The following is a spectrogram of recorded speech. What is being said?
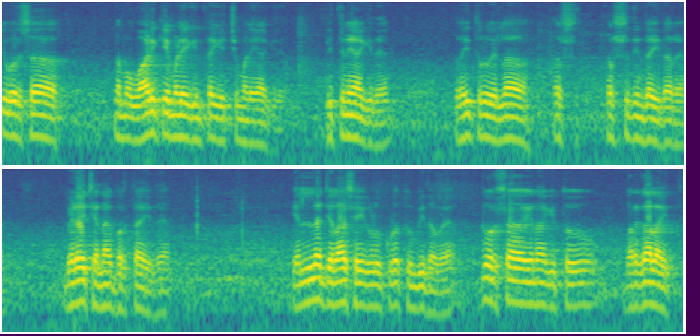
ಈ ವರ್ಷ ನಮ್ಮ ವಾಡಿಕೆ ಮಳೆಗಿಂತ ಹೆಚ್ಚು ಮಳೆಯಾಗಿದೆ, ಬಿತ್ತನೆ ಆಗಿದೆ. ರೈತರು ಎಲ್ಲ ಹರ್ಷ, ಹರ್ಷದಿಂದ ಇದ್ದಾರೆ. ಬೆಳೆ ಚೆನ್ನಾಗಿ ಬರ್ತಾ ಇದೆ. ಎಲ್ಲ ಜಲಾಶಯಗಳು ಕೂಡ ತುಂಬಿದ್ದಾವೆ ಒಂದು ವರ್ಷ ಏನಾಗಿತ್ತು? ಬರಗಾಲ ಇತ್ತು.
